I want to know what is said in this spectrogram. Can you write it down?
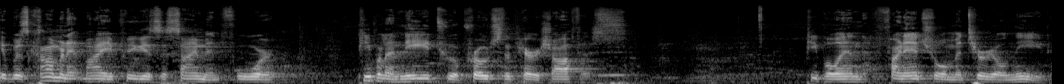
it was common at my previous assignment for people in need to approach the parish office, people in financial material need,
